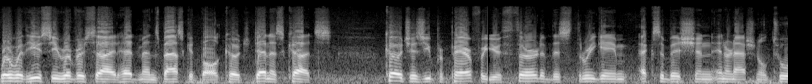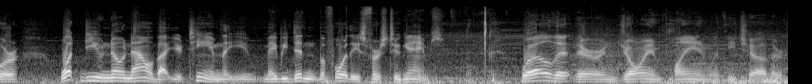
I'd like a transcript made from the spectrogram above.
We're with UC Riverside head men's basketball coach Dennis Cutts. Coach, as you prepare for your third of this three game exhibition international tour, what do you know now about your team that you maybe didn't before these first two games? Well, they're enjoying playing with each other.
